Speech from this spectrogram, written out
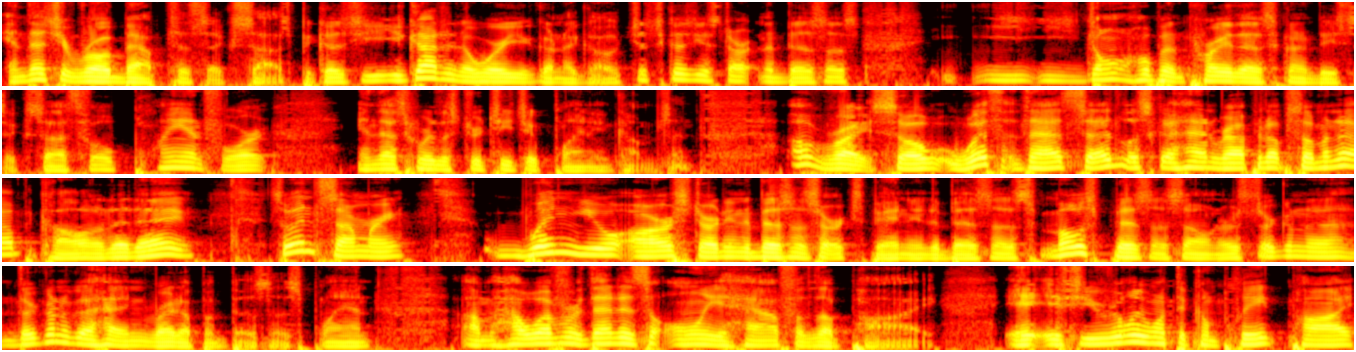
And that's your roadmap to success because you, you got to know where you're going to go. Just because you're starting a business, you, you don't hope and pray that it's going to be successful. Plan for it and that's where the strategic planning comes in. All right, so with that said, let's go ahead and wrap it up, sum it up, call it a day. So in summary, when you are starting a business or expanding a business, most business owners, they're gonna they're gonna go ahead and write up a business plan. Um, however, that is only half of the pie. If you really want the complete pie,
